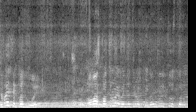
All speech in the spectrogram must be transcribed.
Давайте по двоє. У вас по троє, ви до трьох, ну ви в ту сторону.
